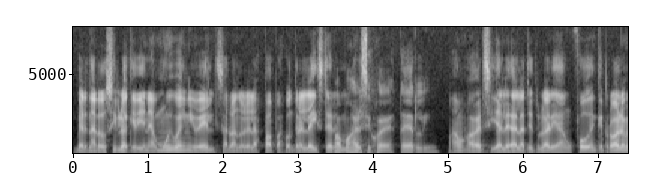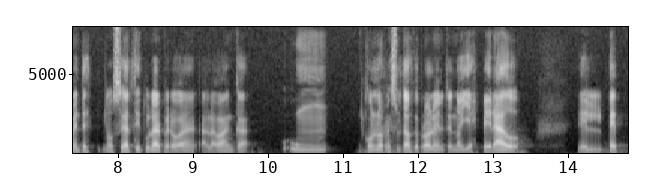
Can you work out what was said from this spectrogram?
Bernardo Silva que viene a muy buen nivel, salvándole las papas contra el Leicester. Vamos. Vamos a ver si juega Sterling. a ver si ya le da la titularidad. Un Foden que probablemente no sea el titular, pero va a la banca. Un, con los resultados que probablemente no haya esperado el Pep,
